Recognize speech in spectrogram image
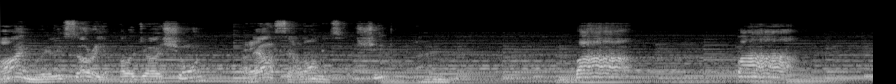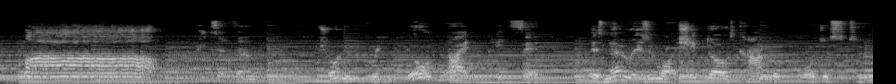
I'm really sorry, apologised Sean, but our salon is for sheep only. Bah! Bah! Bah! Pete said firmly. Sean grinned. You're right, Pete said. There's no reason why sheepdogs can't look gorgeous too.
